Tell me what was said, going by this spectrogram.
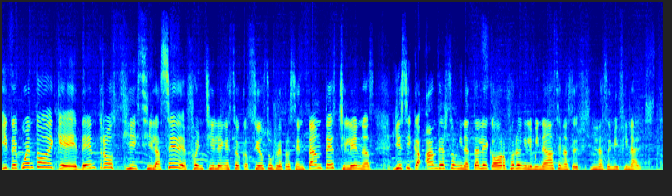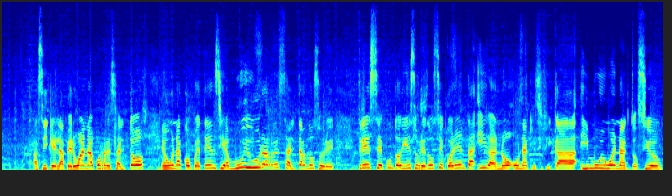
Y te cuento de que dentro, si, si la sede fue en Chile en esta ocasión, sus representantes chilenas, Jessica Anderson y Natalia Ecuador, fueron eliminadas en la, en la semifinal. Así que la peruana pues resaltó en una competencia muy dura, resaltando sobre 13.10 sobre 12.40 y ganó una clasificada y muy buena actuación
